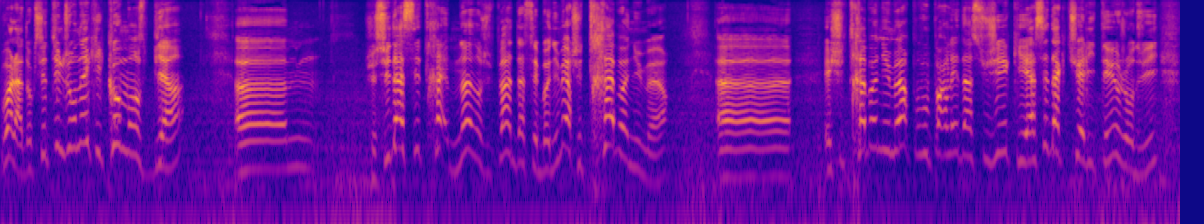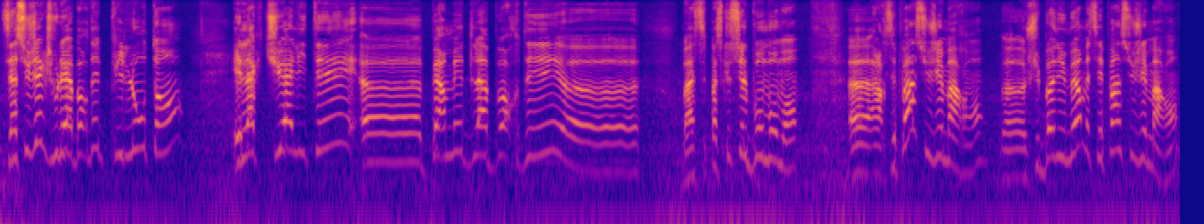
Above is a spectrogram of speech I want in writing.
Voilà, donc c'est une journée qui commence bien. Euh, je suis d'assez très. Non, non, je suis pas d'assez bonne humeur, je suis très bonne humeur. Euh, et je suis très bonne humeur pour vous parler d'un sujet qui est assez d'actualité aujourd'hui. C'est un sujet que je voulais aborder depuis longtemps. Et l'actualité euh, permet de l'aborder. bah, c'est parce que c'est le bon moment. alors c'est pas un sujet marrant. je suis de bonne humeur, mais c'est pas un sujet marrant.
